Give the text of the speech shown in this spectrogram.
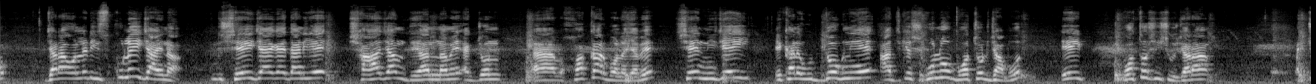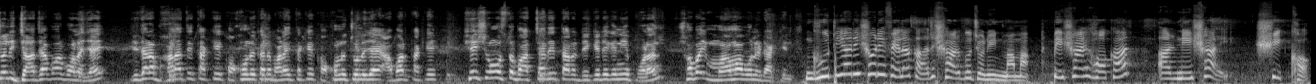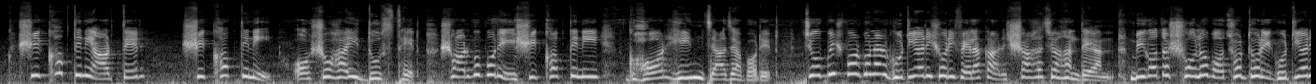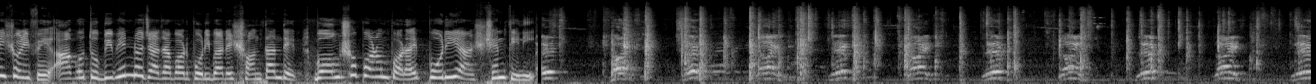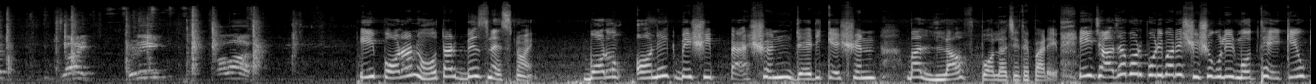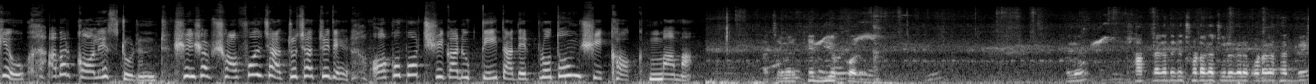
যারা অলরেডি স্কুলেই যায় না, কিন্তু সেই জায়গায় দাঁড়িয়ে শাহজাহান দেয়ান নামে একজন হকার বলা যাবে, সে নিজেই এখানে উদ্যোগ নিয়ে আজকে ষোলো বছর যাবৎ এই পথ শিশু, যারা অ্যাকচুয়ালি যা যাবার বলা যায়, যে যারা ভাড়াতে থাকে, কখনো এখানে ভাড়ায় থাকে, কখনো চলে যায়, আবার থাকে, সেই সমস্ত বাচ্চাদের তারা ডেকে ডেকে নিয়ে পড়ান, সবাই মামা বলে ডাকেন। ঘুটিয়ারি শরীফ এলাকার সার্বজনীন মামা, পেশায় হকার আর নেশায় শিক্ষক। শিক্ষক তিনি আর্তের, শিক্ষক তিনি অসহায় দুস্থের। সর্বোপরি শিক্ষক তিনি ঘরহীন যাযাবরের। চব্বিশ পরগনার ঘুটিয়ারি শরীফ এলাকার শাহজাহান দেয়ান। বিগত ষোলো বছর ধরে ঘুটিয়ারি শরীফে আগত বিভিন্ন যাযাবর পরিবারের সন্তানদের বংশ পরম্পরায় পড়িয়ে আসছেন তিনি। এই পড়ানো তার বিজনেস নয়। বরং অনেক বেশি প্যাশন ডেডিকেশন বা লাভ বলা যেতে পারে। এই যাযাবর পরিবারের শিশুগুলির মধ্যেই কেউ কেউ আবার কলেজ স্টুডেন্ট সেই সব সফল ছাত্রছাত্রীদের অকপট স্বীকারোক্তি তাদের প্রথম শিক্ষক মামা। আচ্ছা সাত টাকা থেকে ছ টাকা চলে গেলে ক টাকা থাকবে?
